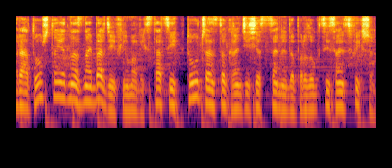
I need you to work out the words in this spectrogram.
Ratusz to jedna z najbardziej filmowych stacji, tu często kręci się sceny do produkcji science fiction.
